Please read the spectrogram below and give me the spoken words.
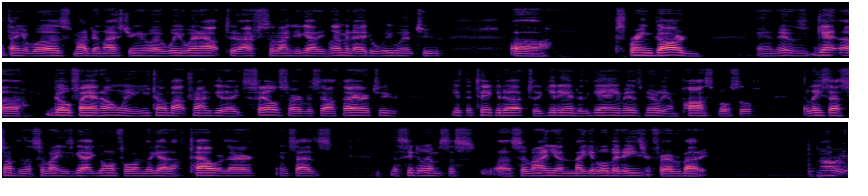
I think it was might have been last January. We went out to after Sylvania got eliminated. We went to uh, Spring Garden, and it was get uh, GoFan only. And you talking about trying to get a cell service out there to get the ticket up to get into the game. is nearly impossible. So at least that's something that Sylvania's got going for them. They got a tower there inside the city limits of uh, Sylvania and make it a little bit easier for everybody. Oh yeah,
